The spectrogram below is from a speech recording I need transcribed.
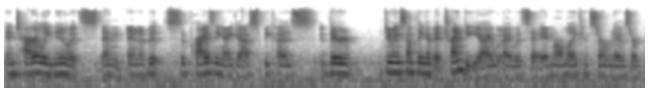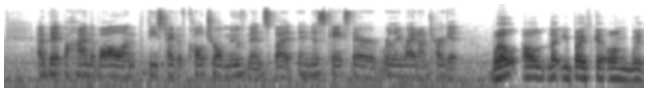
entirely new. It's and, and a bit surprising, I guess, because they're doing something a bit trendy, I, I would say. And normally conservatives are a bit behind the ball on these type of cultural movements, but in this case, they're really right on target. Well, I'll let you both get on with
